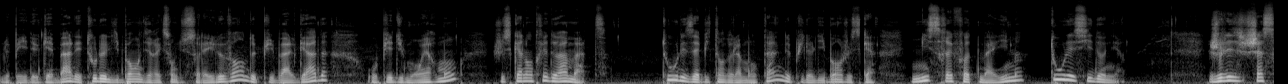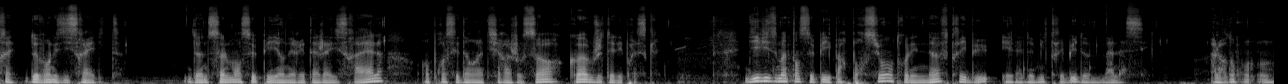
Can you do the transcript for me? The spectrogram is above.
le pays de Gebal et tout le Liban en direction du soleil levant, depuis Balgad, au pied du mont Hermon, jusqu'à l'entrée de Hamath. Tous les habitants de la montagne, depuis le Liban jusqu'à Misrefot Maïm, tous les Sidoniens. Je les chasserai devant les Israélites. Donne seulement ce pays en héritage à Israël, en procédant à un tirage au sort, comme je te l'ai prescrit. Divise maintenant ce pays par portions entre les neuf tribus et la demi-tribu de Manassé. Alors donc on,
